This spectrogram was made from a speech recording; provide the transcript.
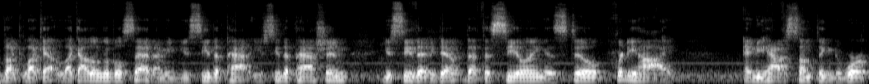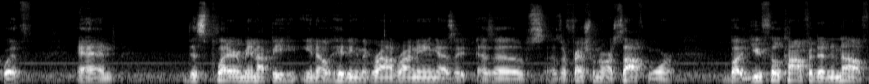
like like like Alan said, I mean, you see the pat, you see the passion, you see that he def- that the ceiling is still pretty high, and you have something to work with, and this player may not be you know hitting the ground running as a as a as a freshman or a sophomore, but you feel confident enough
